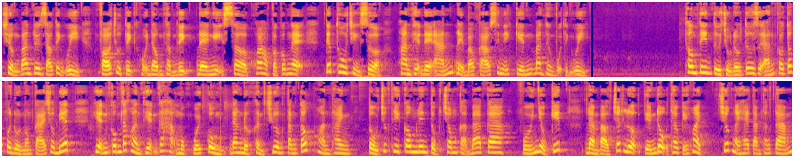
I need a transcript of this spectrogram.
trưởng ban tuyên giáo tỉnh ủy, phó chủ tịch hội đồng thẩm định đề nghị Sở Khoa học và Công nghệ tiếp thu chỉnh sửa, hoàn thiện đề án để báo cáo xin ý kiến ban thường vụ tỉnh ủy. Thông tin từ chủ đầu tư dự án cao tốc Vân Đồn Móng Cái cho biết, hiện công tác hoàn thiện các hạng mục cuối cùng đang được khẩn trương tăng tốc hoàn thành, tổ chức thi công liên tục trong cả 3 ca với nhiều kíp, đảm bảo chất lượng tiến độ theo kế hoạch trước ngày 28 tháng 8,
